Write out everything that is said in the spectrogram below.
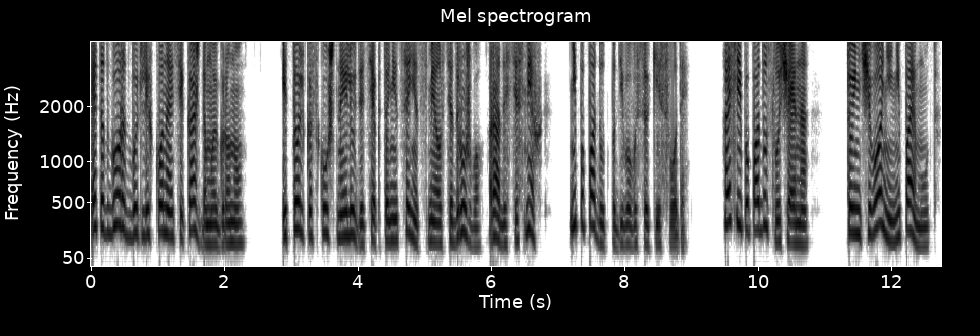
Этот город будет легко найти каждому игруну. И только скучные люди, те, кто не ценит смелость и дружбу, радость и смех, не попадут под его высокие своды. А если и попадут случайно — то ничего они не поймут.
